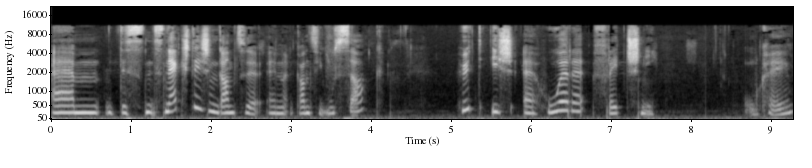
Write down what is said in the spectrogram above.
Ähm, das, das nächste ist eine ganze, eine ganze Aussage. Heute ist eine hure Fretschni. Okay.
